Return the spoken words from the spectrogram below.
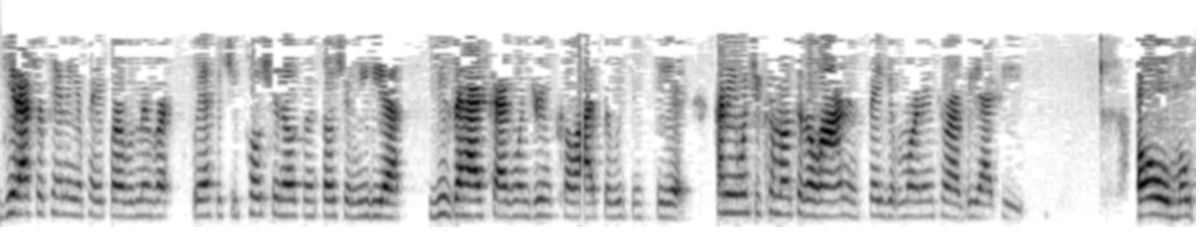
get out your pen and your paper. Remember, we ask that you post your notes on social media. Use the hashtag when dreams collide so we can see it. Honey, I want you come onto the line and say good morning to our VIPs. Oh, most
